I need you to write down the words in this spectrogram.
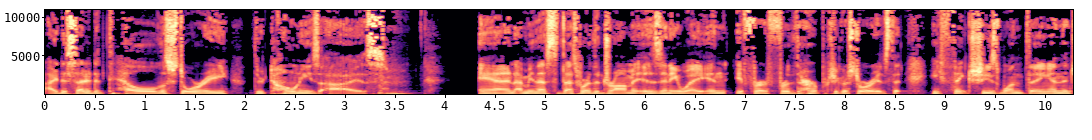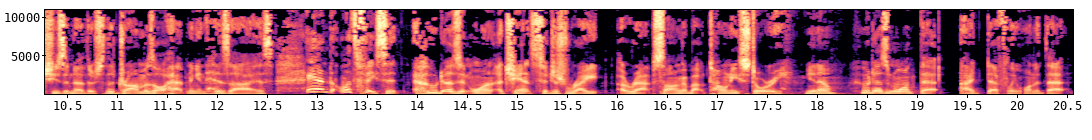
I decided to tell the story through Tony's eyes. And I mean, that's, that's where the drama is anyway. And if for, for her particular story, it's that he thinks she's one thing and then she's another. So the drama is all happening in his eyes. And let's face it, who doesn't want a chance to just write a rap song about Tony's story? You know, who doesn't want that? I definitely wanted that.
